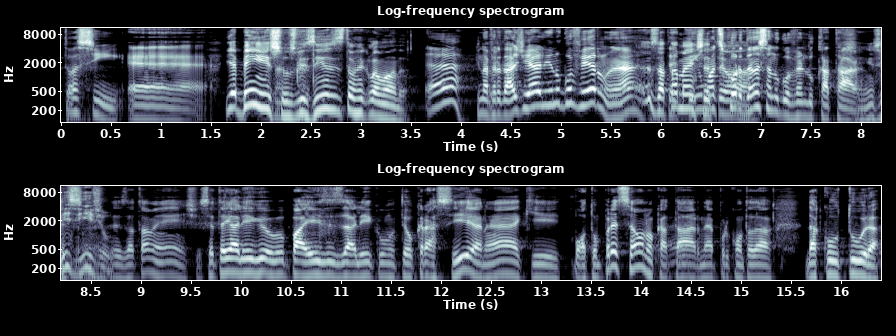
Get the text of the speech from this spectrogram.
Então, assim, é. E é bem isso, os vizinhos estão reclamando. É, que na verdade é ali no governo, né? Exatamente. Tem, tem uma discordância uma... no governo do Catar, Sim, visível. Tem, exatamente. Você tem ali países ali com teocracia, né, que botam pressão no Catar, é. né, por conta da, da cultura.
